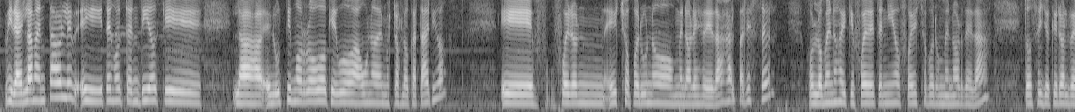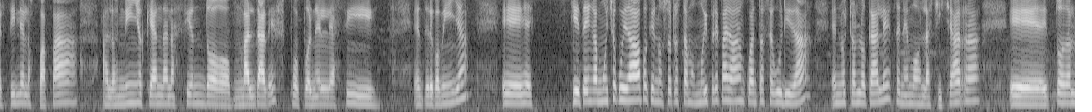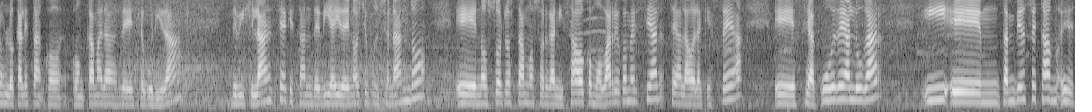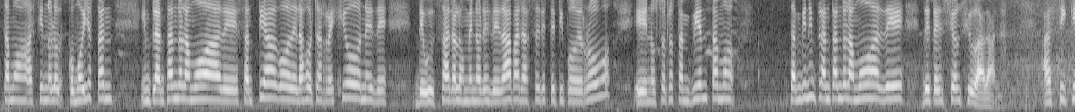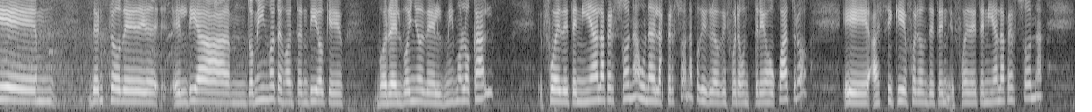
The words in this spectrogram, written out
Mira, es lamentable y tengo entendido que el último robo que hubo a uno de nuestros locatarios eh, fueron hechos por unos menores de edad al parecer, por lo menos el que fue detenido fue hecho por un menor de edad. Entonces yo quiero advertirle a los papás, a los niños que andan haciendo maldades, por ponerle así, entre comillas, eh, que tengan mucho cuidado porque nosotros estamos muy preparados en cuanto a seguridad en nuestros locales. Tenemos la chicharra, eh, todos los locales están con, cámaras de seguridad, de vigilancia que están de día y de noche funcionando. Eh, nosotros estamos organizados como barrio comercial, sea la hora que sea. Eh, se acude al lugar y em, también se está, estamos haciéndolo, como ellos están implantando la moda de Santiago, de las otras regiones, de, usar a los menores de edad para hacer este tipo de robo, eh, nosotros también estamos también implantando la moda de detención ciudadana. Así que em, dentro del día em, domingo tengo entendido que por el dueño del mismo local, fue detenida la persona, una de las personas, porque creo que fueron tres o cuatro, eh, así que fueron fue detenida la persona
